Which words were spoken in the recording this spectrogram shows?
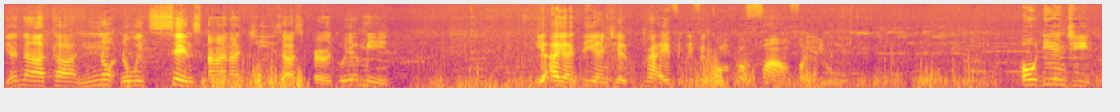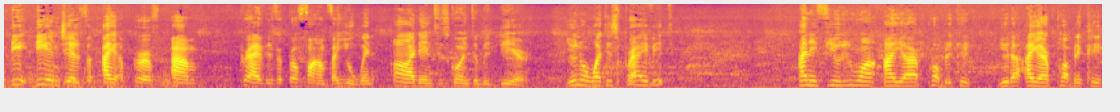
you're not talking nothing with sense on a Jesus earth. What do you mean? You hire the angel privately to come perform for you. Oh, the angel, the, the angel hire perf, um, privately to perform for you when audience is going to be there. You know what is private? And if you didn't want hire publicly, you'd hire publicly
